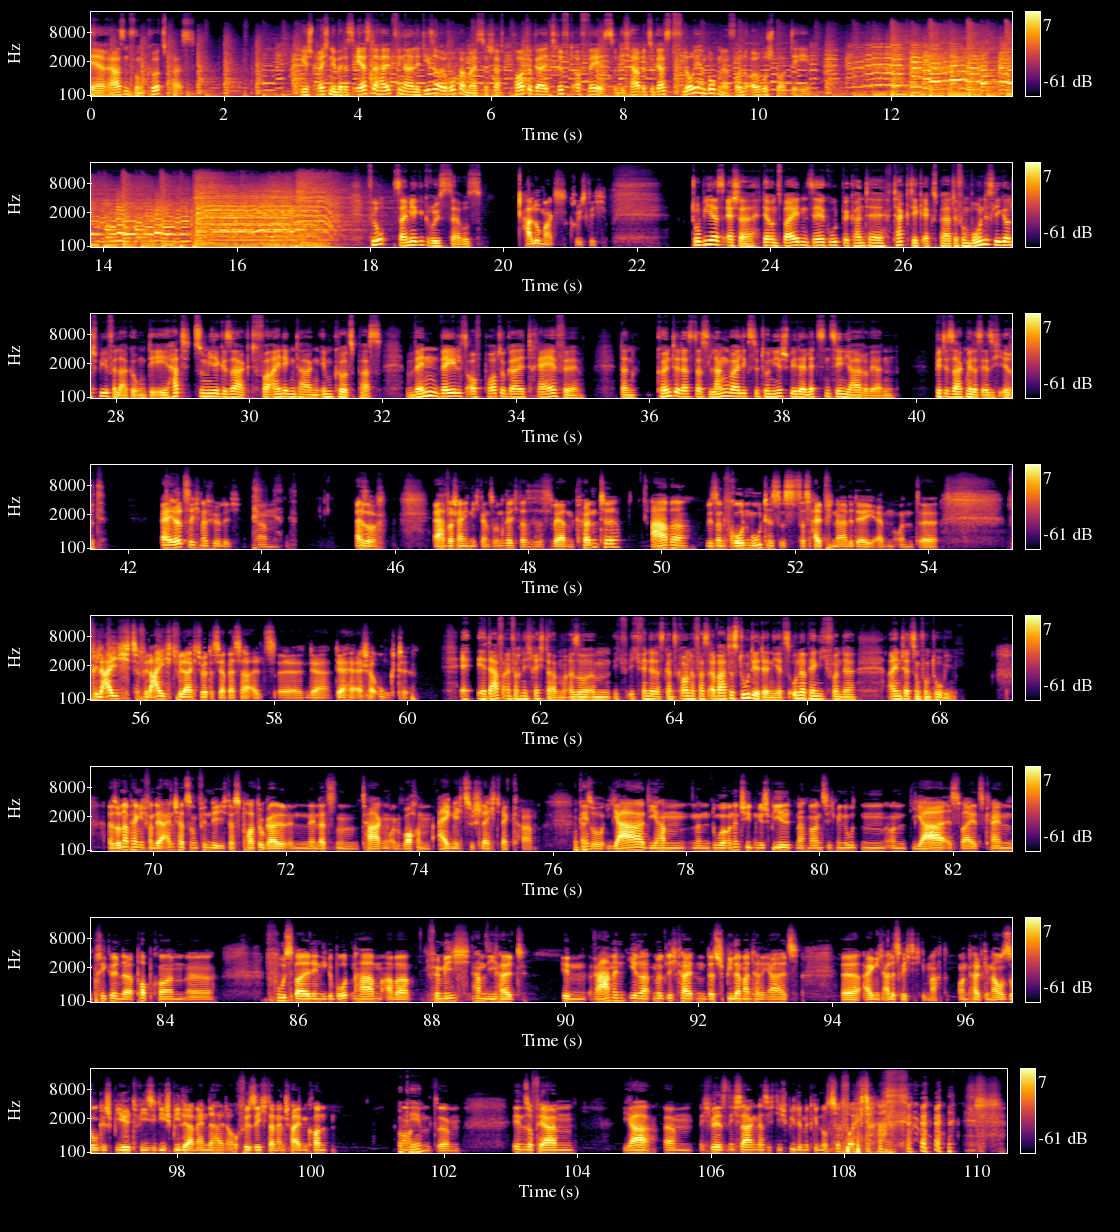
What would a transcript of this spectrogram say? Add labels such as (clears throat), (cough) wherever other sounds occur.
Der Rasenfunk Kurzpass. Wir sprechen über das erste Halbfinale dieser Europameisterschaft. Portugal trifft auf Wales und ich habe zu Gast Florian Bogner von eurosport.de. Flo, sei mir gegrüßt, Servus. Hallo Max, grüß dich. Tobias Escher, der uns beiden sehr gut bekannte Taktikexperte vom Bundesliga- und Spielverlagerung.de, hat zu mir gesagt vor einigen Tagen im Kurzpass, wenn Wales auf Portugal träfe, dann könnte das das langweiligste Turnierspiel der letzten zehn Jahre werden. Bitte sag mir, dass er sich irrt. Er irrt sich natürlich. ähm, also, er hat wahrscheinlich nicht ganz unrecht, dass es werden könnte, aber wir sind frohen Mutes, es ist das Halbfinale der EM und äh, vielleicht, vielleicht, vielleicht wird es ja besser als äh, der, der Herr Escher unkte. Er, er darf einfach nicht recht haben. Also ähm, ich, ich finde das ganz grauenhaft. Was erwartest du dir denn jetzt, unabhängig von der Einschätzung vom Tobi? Also unabhängig von der Einschätzung finde ich, dass Portugal in den letzten Tagen und Wochen eigentlich zu schlecht wegkam. Okay. Also ja, die haben nur unentschieden gespielt nach 90 Minuten und ja, es war jetzt kein prickelnder Popcorn äh, Fußball, den die geboten haben, aber für mich haben die halt im Rahmen ihrer Möglichkeiten des Spielermaterials äh, eigentlich alles richtig gemacht und halt genau so gespielt, wie sie die Spiele am Ende halt auch für sich dann entscheiden konnten. Okay. Und ähm, insofern ja, ähm, ich will jetzt nicht sagen, dass ich die Spiele mit Genuss (laughs) verfolgt habe.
